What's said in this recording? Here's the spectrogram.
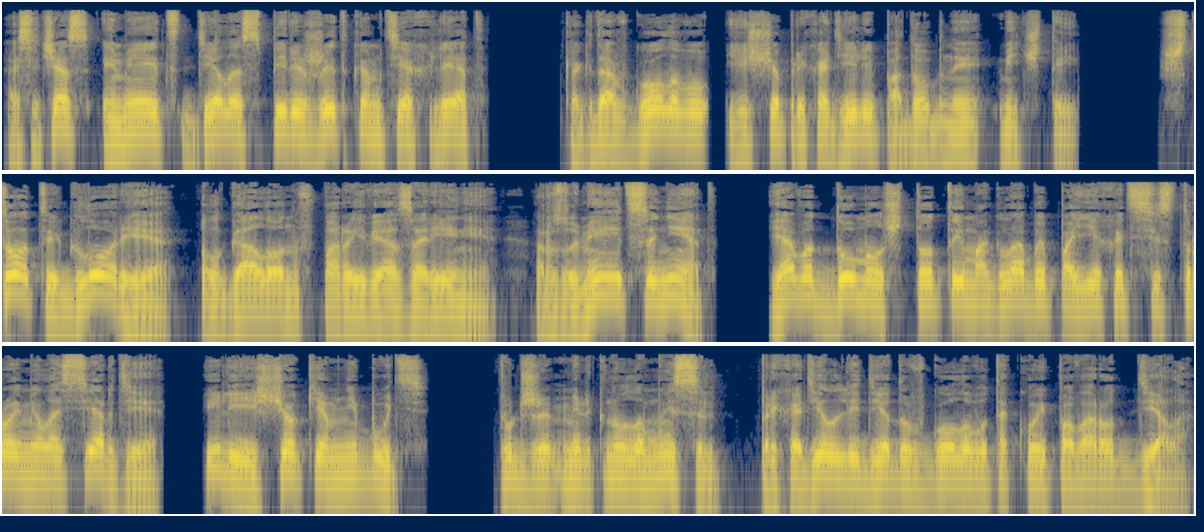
А сейчас имеет дело с пережитком тех лет, когда в голову еще приходили подобные мечты. «Что ты, Глория?» — лгал он в порыве озарения. «Разумеется, нет. Я вот думал, что ты могла бы поехать с сестрой Милосердия или еще кем-нибудь. Тут же мелькнула мысль, приходил ли деду в голову такой поворот дела.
